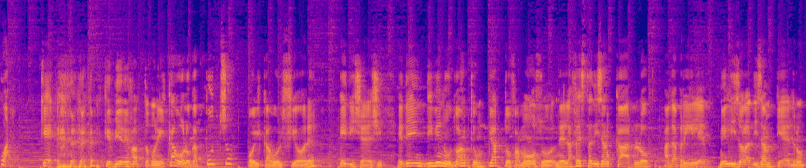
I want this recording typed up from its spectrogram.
Guarda, Che, che viene fatto con il cavolo cappuccio o il cavolfiore ed i ceci ed è divenuto anche un piatto famoso nella festa di San Carlo ad aprile nell'isola di San Pietro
